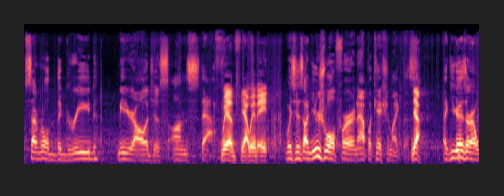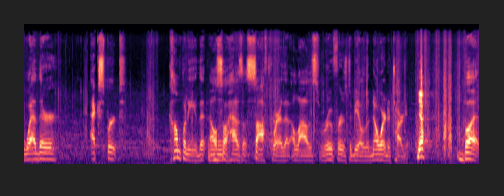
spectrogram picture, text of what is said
several degreed meteorologists on staff, We have yeah we have eight. which is unusual for an application like this. Yeah. Like you guys are a weather expert company that Mm-hmm. also has a software that allows roofers to be able to know where to target. Yeah. But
